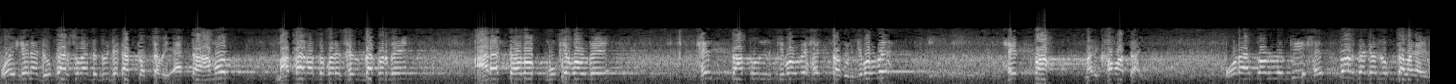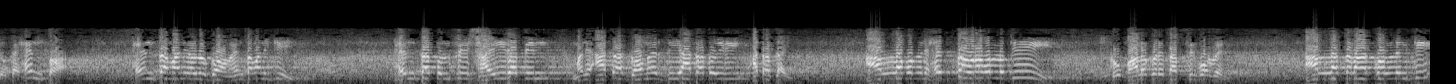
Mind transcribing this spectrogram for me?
ওইখানে ঢুকার সময় তো দুইটা কাজ করতে হবে। একটা আমল মাথা নত করে চেষ্টা করবে। আর একটা হলো, মুখে বলবে, হেত্তাতুন কি বলবে? হেত্তাতুন কি বলবে? হেত্তা মানে ক্ষমা চাই। ওরা করল কি? হেত্তার জায়গায় নোকটা লাগাইলো। হেন্তা। হেন্তা মানে হলো গম। হেন্তা মানে কি? হেন্তা তুলসি সাইরাতিন মানে আটা গমের দিয়ে আটা তৈরি, আটা চাই। আল্লাহ বললেন হেত্তা ওরা বলল, কি? খুব ভালো করে তাফসির করবেন আল্লাহ তারা করলেন কি?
